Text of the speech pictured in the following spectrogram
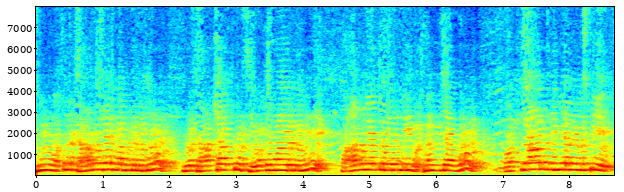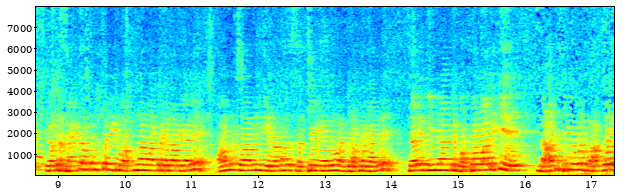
నువ్వు వస్తున్న కారణంగా నాకు తెలుసు. నువ్వు సాక్షాత్తు శివకుమారుడిని పాదనేత్రం నుండి ఉద్భవించావు. వస్త్రాలు నెయ్యాలని యొక్క సంకల్పంతో ఇటు వస్తున్నామంట కదా కానీ అవును స్వామి నీ రమణ సత్యమేను అని చెప్పగానే సరే నీలాంటి గొప్పవాడికి నాటి జీవులు మాకు కూడా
